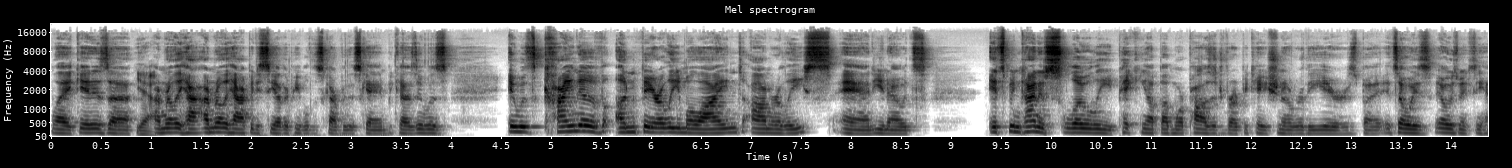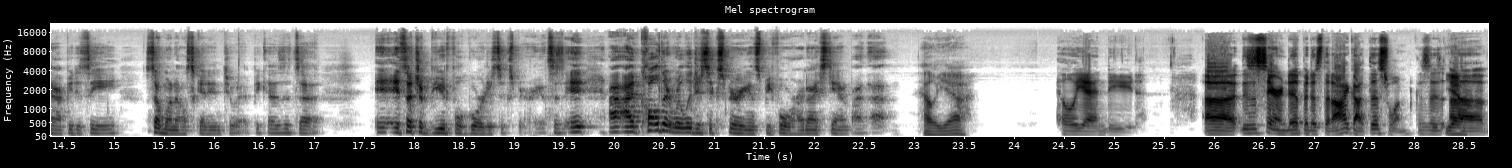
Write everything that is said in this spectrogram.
Like it is a. Yeah. I'm really. Ha- I'm really happy to see other people discover this game because it was it was kind of unfairly maligned on release and you know it's it's been kind of slowly picking up a more positive reputation over the years but it's always it always makes me happy to see someone else get into it because it's a it's such a beautiful gorgeous experience. It, i've called it religious experience before and i stand by that. Hell yeah. Hell yeah indeed. Uh, this is serendipitous that I got this one because yeah. uh,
